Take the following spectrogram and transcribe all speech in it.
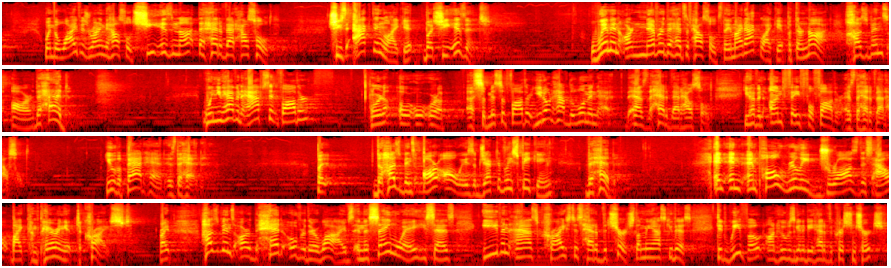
when the wife is running the household, she is not the head of that household. She's acting like it, but she isn't. Women are never the heads of households. They might act like it, but they're not. Husbands are the head. When you have an absent father or, an, or, or a, a submissive father, you don't have the woman as the head of that household. You have an unfaithful father as the head of that household. You have a bad head as the head. But the husbands are always, objectively speaking, the head. And, and, and Paul really draws this out by comparing it to Christ right? Husbands are the head over their wives in the same way, he says, even as Christ is head of the church. Let me ask you this Did we vote on who was going to be head of the Christian church?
